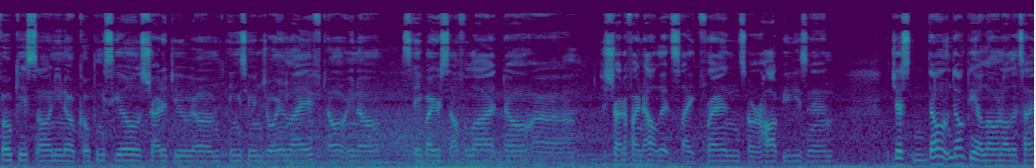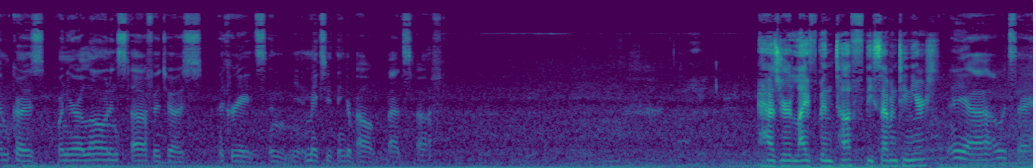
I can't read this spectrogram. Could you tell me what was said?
focus on you know coping skills try to do um, things you enjoy in life. Don't you know stay by yourself a lot. Don't uh, just try to find outlets like friends or hobbies and just don't don't be alone all the time because when you're alone and stuff it just it creates and it makes you think about bad stuff. Has your life been tough these 17 years? Yeah i would say.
